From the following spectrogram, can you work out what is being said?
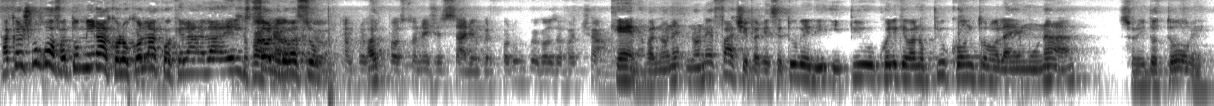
a Kadosh Baruch ha fatto un miracolo con l'acqua che la- la- il Questo solido va su. È un presupposto necessario per qualunque cosa facciamo. Che non, è, non è facile perché se tu vedi i più, quelli che vanno più contro la emunà sono i dottori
